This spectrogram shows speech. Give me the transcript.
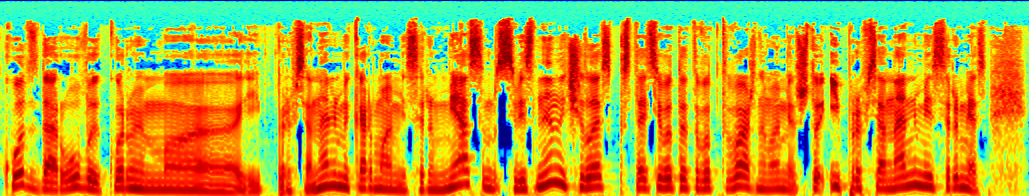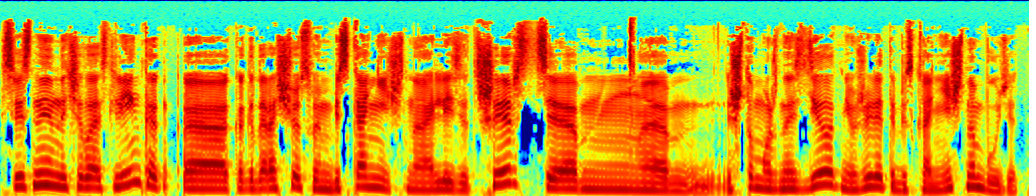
кот здоровый, кормим а, и профессиональными кормами, сырым мясом. С весны началась, кстати, вот это вот важный момент, что и профессиональными, и сырым мясом. С весны началась линька, а, когда расчесываем бесконечно лезет шерсть. А, а, что можно сделать? Неужели это бесконечно будет?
